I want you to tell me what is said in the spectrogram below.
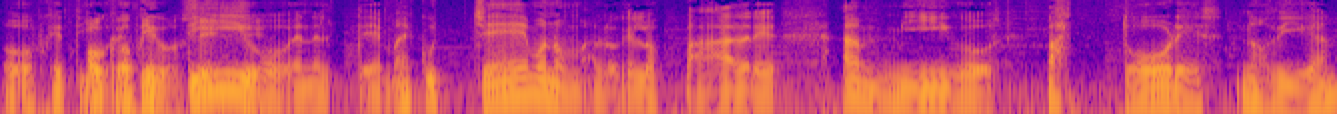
O objetivo, objetivo, en el tema. Escuchemos nomás lo que los padres, amigos, pastores nos digan.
